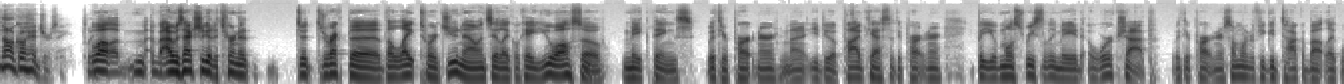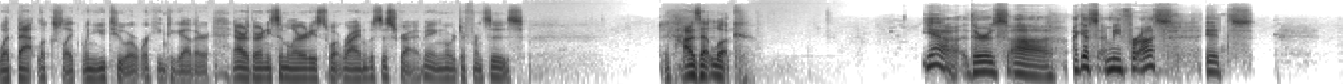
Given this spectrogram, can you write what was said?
No, go ahead, Jerzy. Please. Well, I was actually going to turn it to direct the the light towards you now and say, like, okay, you also make things with your partner. Not, you do a podcast with your partner, but you most recently made a workshop with your partner. So I wonder if you could talk about like what that looks like when you two are working together. Are there any similarities to what Ryan was describing or differences? Like how does that look? Yeah, there's uh I guess I mean for us it's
